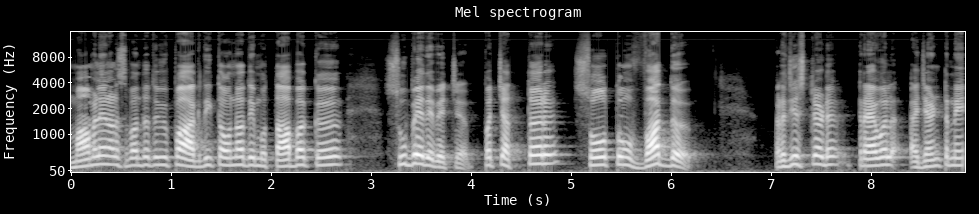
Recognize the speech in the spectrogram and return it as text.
ਮਾਮਲੇ ਨਾਲ ਸੰਬੰਧਿਤ ਵਿਭਾਗ ਦੀ, ਤਾਂ ਉਹਨਾਂ ਦੇ ਮੁਤਾਬਕ ਸੂਬੇ ਦੇ ਵਿੱਚ 7500 ਤੋਂ ਵੱਧ ਰਜਿਸਟਰਡ ਟਰੈਵਲ ਏਜੰਟ ਨੇ,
